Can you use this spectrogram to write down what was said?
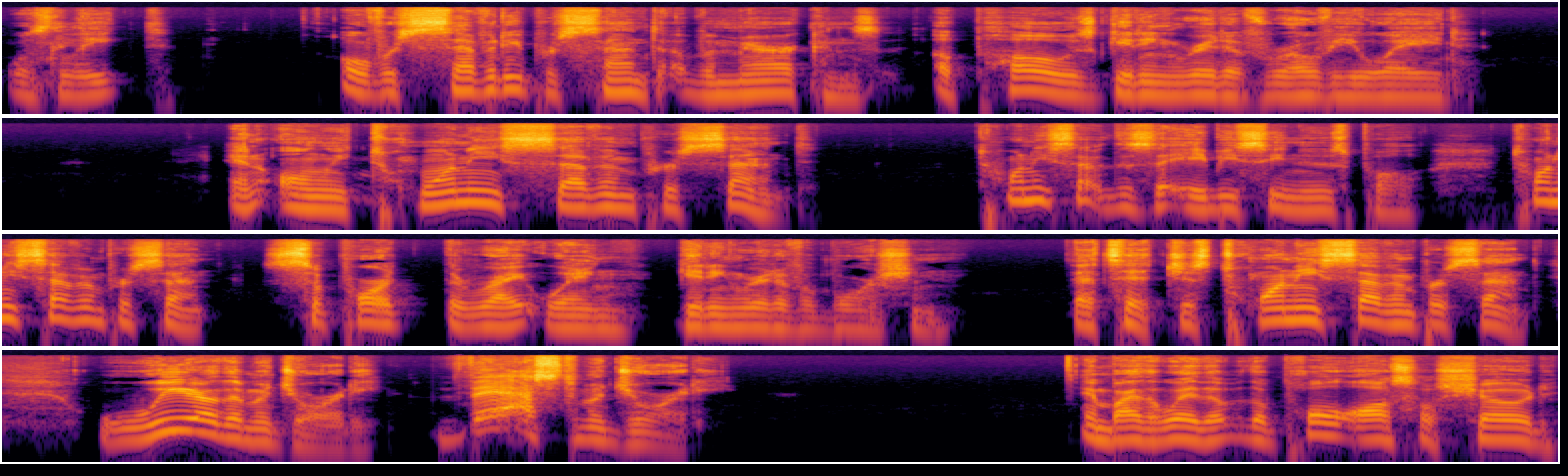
was leaked? Over 70% of Americans oppose getting rid of Roe v. Wade. And only 27%, 27, this is the ABC News poll, 27% support the right wing getting rid of abortion. That's it, just 27%. We are the majority, vast majority. And by the way, the, the poll also showed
